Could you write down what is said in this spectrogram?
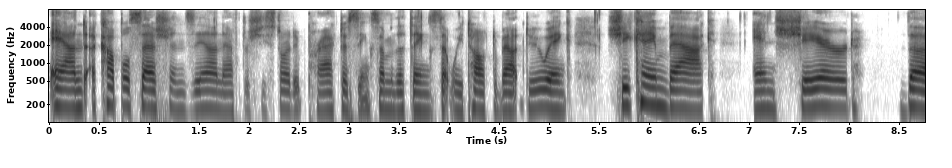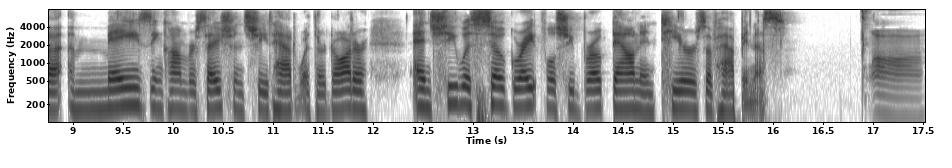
And a couple sessions in, after she started practicing some of the things that we talked about doing, she came back and shared the amazing conversations she'd had with her daughter. And she was so grateful, she broke down in tears of happiness. Aw,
